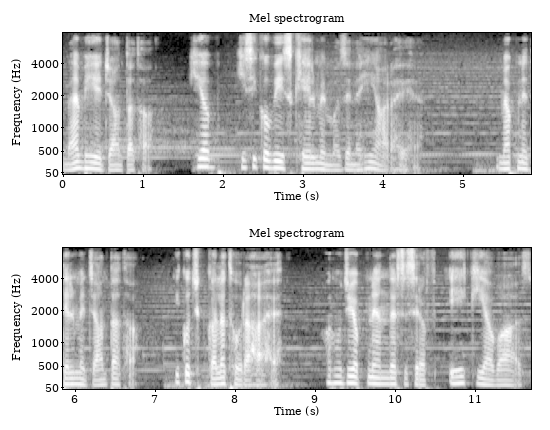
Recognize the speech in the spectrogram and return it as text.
मैं भी ये जानता था कि अब किसी को भी इस खेल में मज़े नहीं आ रहे हैं। मैं अपने दिल में जानता था कि कुछ गलत हो रहा है। और मुझे अपने अंदर से सिर्फ़ एक ही आवाज़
